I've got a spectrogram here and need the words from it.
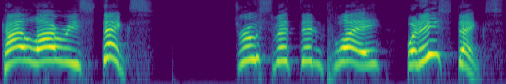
Kyle Lowry stinks. Drew Smith didn't play, but he stinks.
